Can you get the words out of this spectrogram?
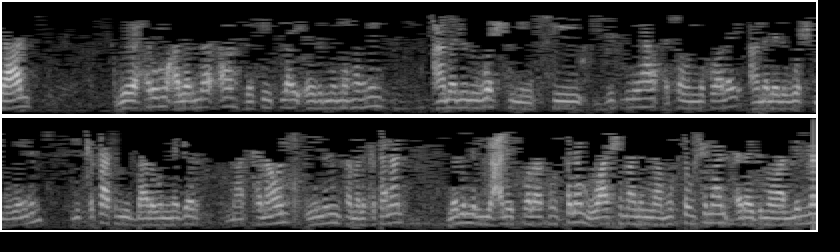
ዳል የሕሩሙ አለልመርአ በሴት ላይ እርም መሆንን አመሉል ወሽም ፊ ጅስሚሃ ሰውነቷ ላይ አመለል ወሽም ወይንም ንቅሳት የሚባለውን ነገር ማከናወን ይህንን ተመልክተናል። ለምን ነብዩ አለይሂ ሰላቱ ወሰላም ዋሽማንና ሙስተውሽማን ረግመዋልና።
